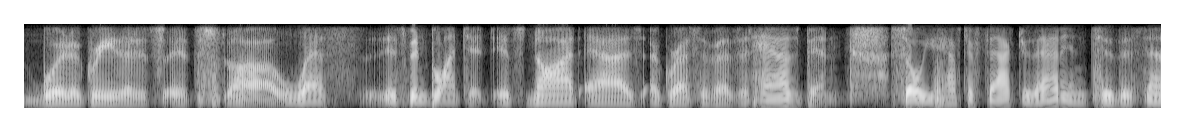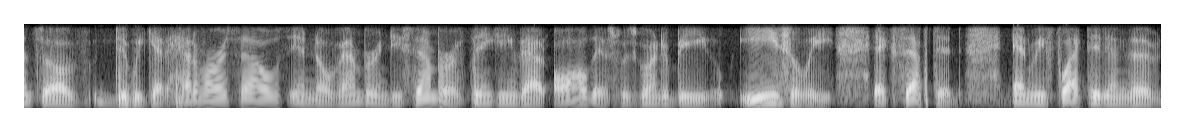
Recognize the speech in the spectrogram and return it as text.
would agree that it's it's uh, less it's been blunted. It's not as aggressive as it has been. So you have to factor that into the sense of did we get ahead of ourselves in November and December thinking that all this was going to be easily accepted and reflected in the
